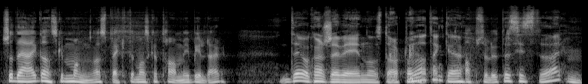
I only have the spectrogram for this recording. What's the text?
Så det er ganske mange aspekter man skal ta med i bildet her. Det er jo kanskje veien å starte da, tenker jeg. Absolutt. Det siste der.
